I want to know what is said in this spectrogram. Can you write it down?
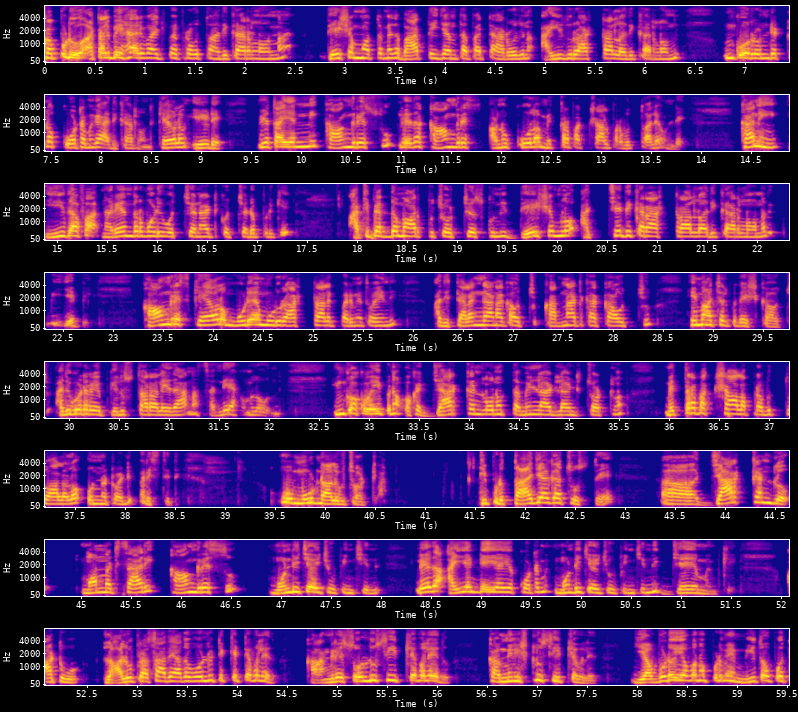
ఒకప్పుడు అటల్ బిహారీ వాజ్పేయి ప్రభుత్వం అధికారంలో ఉన్న దేశం మొత్తం మీద భారతీయ జనతా పార్టీ ఆ రోజున ఐదు రాష్ట్రాల్లో అధికారంలో ఉంది. ఇంకో రెండిట్లో కూటమిగా అధికారంలో ఉంది. కేవలం ఏడే. మిగతా అన్ని కాంగ్రెస్ లేదా కాంగ్రెస్ అనుకూల మిత్రపక్షాల ప్రభుత్వాలే ఉండే. కానీ ఈ దఫా నరేంద్ర మోడీ వచ్చే నాటికి వచ్చేటప్పటికి అతిపెద్ద మార్పు చోటు చేసుకుంది. దేశంలో అత్యధిక రాష్ట్రాల్లో అధికారంలో ఉన్నది బీజేపీ. కాంగ్రెస్ కేవలం మూడే మూడు రాష్ట్రాలకు పరిమితమైంది. అది తెలంగాణ కావచ్చు కర్ణాటక కావచ్చు హిమాచల్ ప్రదేశ్ కావచ్చు. అది కూడా రేపు గెలుస్తారా లేదా అన్న సందేహంలో ఉంది. ఇంకొక వైపున ఒక జార్ఖండ్లోను తమిళనాడు లాంటి చోట్ల మిత్రపక్షాల ప్రభుత్వాలలో ఉన్నటువంటి పరిస్థితి. ఓ మూడు నాలుగు చోట్ల. ఇప్పుడు తాజాగా చూస్తే జార్ఖండ్లో మొన్నటిసారి కాంగ్రెస్ మొండి చేయి చూపించింది. లేదా ఐఎన్డిఏ కూటమి మొండి చేయి చూపించింది జేఎంఎంకి అటు లాలూ ప్రసాద్ యాదవ్ వాళ్ళు టికెట్ ఇవ్వలేదు. కాంగ్రెస్ వాళ్ళు సీట్లు ఇవ్వలేదు. కమ్యూనిస్టులు సీట్లు ఇవ్వలేదు. ఎవడో ఇవ్వనప్పుడు మేము మీతో పోతే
